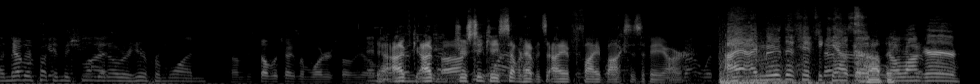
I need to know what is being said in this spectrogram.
another fucking machine gun over here from one. I'm just double checking the mortars while we go. Yeah, I've, I've just in case something happens, I have five boxes of AR. I, I moved the 50 cal, so Copy. no longer.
